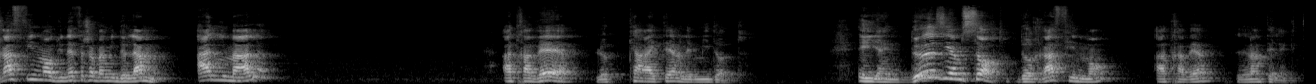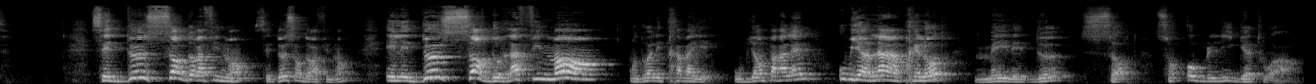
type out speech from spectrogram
raffinement du nefesh de l'âme animale à travers le caractère, les midot. Et il y a une deuxième sorte de raffinement à travers l'intellect. Ces deux sortes de raffinement, ces deux sortes de raffinement, et les deux sortes de raffinement, on doit les travailler, ou bien en parallèle, ou bien l'un après l'autre, mais les deux sortes sont obligatoires.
